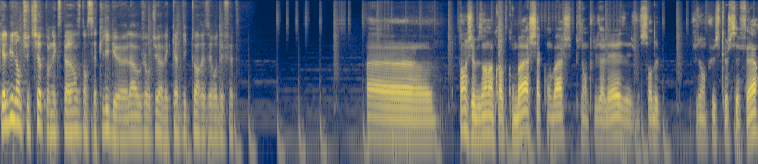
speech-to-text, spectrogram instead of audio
Quel bilan tu tires de ton expérience dans cette ligue, là, aujourd'hui, avec 4 victoires et 0 défaites euh, tant j'ai besoin d'un corps de combat. À chaque combat, je suis de plus en plus à l'aise et je sors de plus en plus ce que je sais faire.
